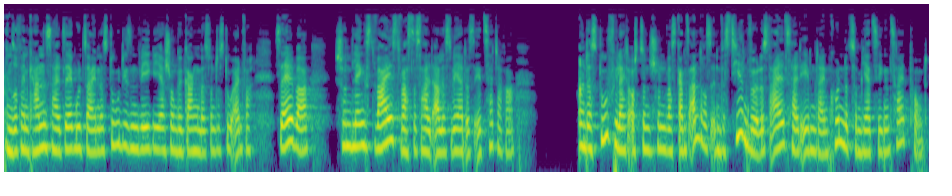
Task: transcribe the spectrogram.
Insofern kann es halt sehr gut sein, dass du diesen Wege ja schon gegangen bist und dass du einfach selber schon längst weißt, was das halt alles wert ist, etc. Und dass du vielleicht auch schon was ganz anderes investieren würdest, als halt eben dein Kunde zum jetzigen Zeitpunkt.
